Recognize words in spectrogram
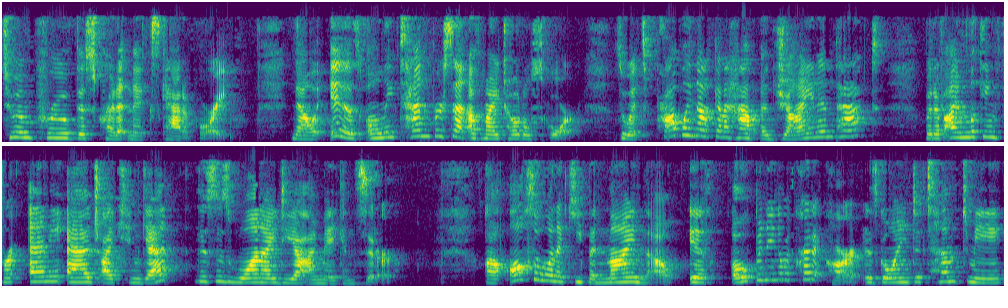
to improve this credit mix category. Now it is only 10% of my total score, so it's probably not going to have a giant impact, but if I'm looking for any edge I can get, this is one idea I may consider. I'll also want to keep in mind though, if opening of a credit card is going to tempt me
